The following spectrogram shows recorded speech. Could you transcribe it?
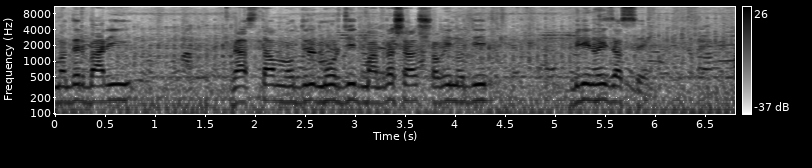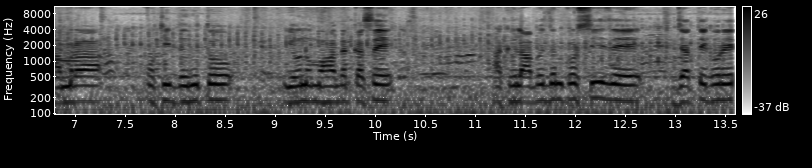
আমাদের বাড়ি, রাস্তা মসজিদ, মাদ্রাসা সবই নদীর বিলীন হয়ে যাচ্ছে। আমরা অতি দ্রুত ইউনো মহাদের কাছে আকিবুল আবেদন করছি যে যাতে করে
